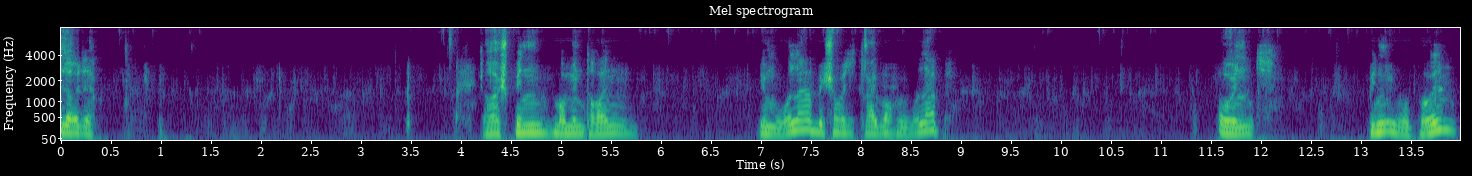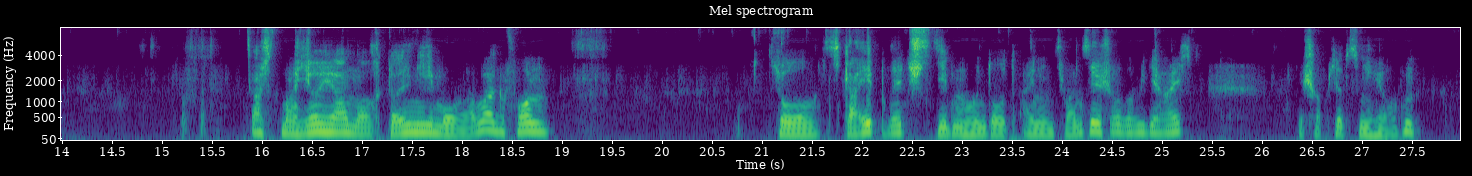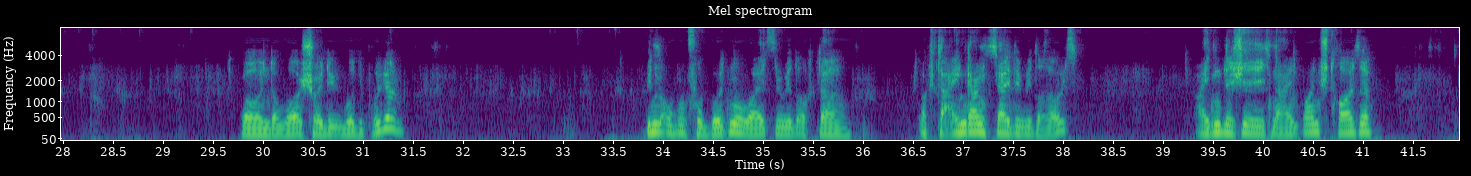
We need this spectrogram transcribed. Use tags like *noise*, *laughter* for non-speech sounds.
Hi Leute. Ja, ich bin momentan im Urlaub. Ich habe drei Wochen Urlaub. Und bin über Polen erstmal hierher nach Dolny Morawa gefahren. Zur Sky Bridge 721 oder wie die heißt. Ich habe jetzt nie hier offen. Ja, und da war ich heute über die Brücke. Bin aber verbotenerweise wieder auf der, auf der Eingangsseite wieder raus. Eigentlich ist eine Einbahnstraße.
